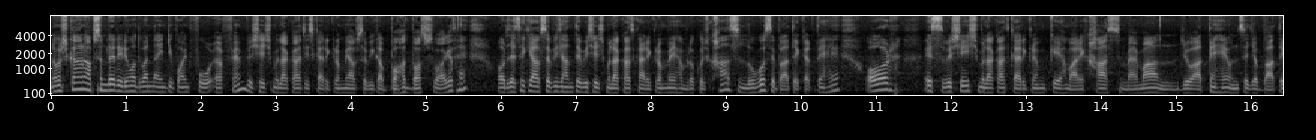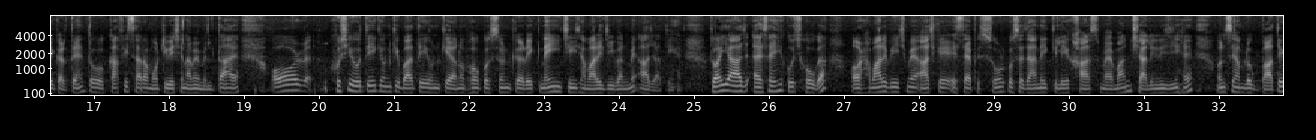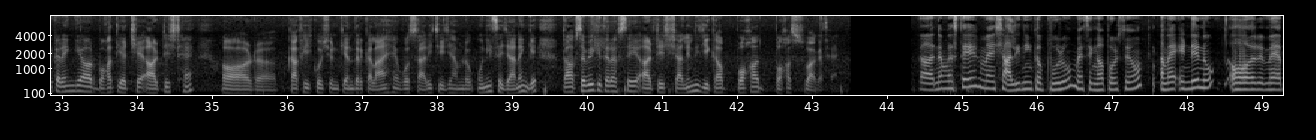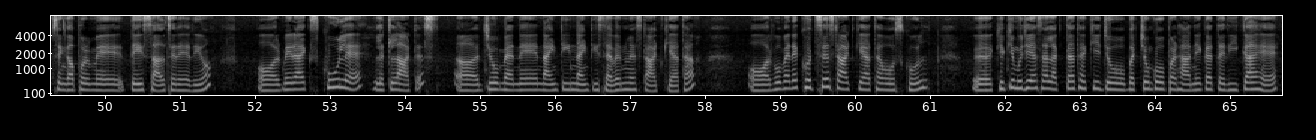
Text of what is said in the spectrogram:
नमस्कार, आप सुन रहे रेडियो मधुबन 90.4 एफएम। विशेष मुलाकात इस कार्यक्रम में आप सभी का बहुत बहुत स्वागत है। और जैसे कि आप सभी जानते हैं, विशेष मुलाकात कार्यक्रम में हम लोग कुछ खास लोगों से बातें करते हैं। और इस विशेष मुलाकात कार्यक्रम के हमारे ख़ास मेहमान जो आते हैं, उनसे जब बातें करते हैं तो काफ़ी सारा मोटिवेशन हमें मिलता है। और खुशी होती है कि उनकी बातें, उनके अनुभव को सुनकर एक नई चीज़ हमारे जीवन में आ जाती हैं। तो आइए, आज ऐसा ही कुछ होगा। और हमारे बीच में आज के इस एपिसोड को सजाने के लिए ख़ास मेहमान शालिनी जी हैं। उनसे हम लोग बातें करेंगे और बहुत ही अच्छे आर्टिस्ट हैं और काफ़ी कुछ उनके अंदर कलाएँ हैं, वो सारी चीज़ें हम लोग उन्हीं से जानेंगे। तो आप सभी की तरफ़ से आर्टिस्ट शालिनी जी का बहुत बहुत स्वागत है। नमस्ते, मैं शालिनी कपूर हूँ, मैं सिंगापुर से हूँ। मैं इंडियन हूँ और मैं अब सिंगापुर में तेईस साल से रह रही हूँ। और मेरा एक स्कूल है, लिटिल आर्टिस्ट जो मैंने 1997 में स्टार्ट किया था। और वो मैंने खुद से स्टार्ट किया था वो स्कूल क्योंकि मुझे ऐसा लगता था कि जो बच्चों को पढ़ाने का तरीका है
